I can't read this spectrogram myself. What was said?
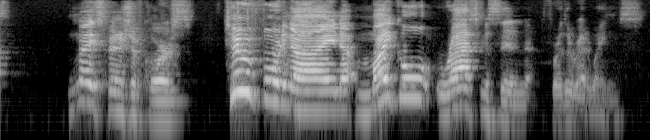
nice finish of course, 249 Michael Rasmussen for the Red Wings.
